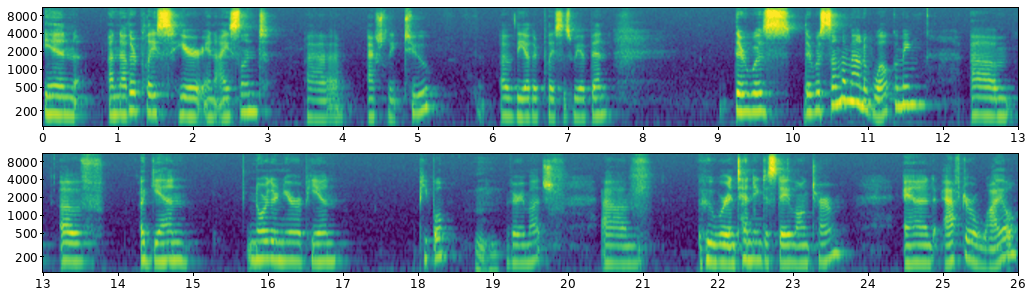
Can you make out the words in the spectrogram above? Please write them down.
in another place here in Iceland, uh, actually two of the other places we have been, there was there was some amount of welcoming um, of again Northern European people Mhm. very much, um, who were intending to stay long term. And after a while,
